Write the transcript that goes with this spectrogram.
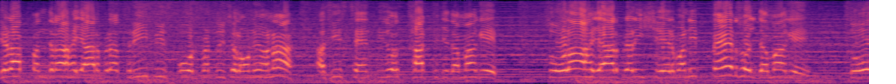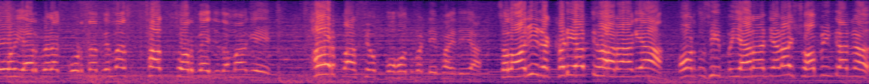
ਜਿਹੜਾ 15000 ਰੁਪਏ ਦਾ 3 ਪੀਸ ਕੋਟ ਪੈਂਟ ਤੁਸੀਂ ਸਿਲਾਉਣੇ ਹੋ ਨਾ, ਅਸੀਂ 3760 ਚ ਦਵਾਂਗੇ। 16000 ਰੁਪਏ ਵਾਲੀ ਸ਼ੇਰਵਾਨੀ 6500 ਚ ਦਵਾਂਗੇ। 2000 ਰੁਪਏ ਵਾਲਾ ਕੁੜਤਾ ਪਜਾਮਾ 700 ਰੁਪਏ ਚ ਦਵਾਂਗੇ। ਹਰ ਪਾਸਿਓਂ ਬਹੁਤ ਵੱਡੇ ਫਾਇਦੇ ਆ। ਸਲਾਹ ਜੀ, ਰੱਖੜੀ ਆ ਤਿਉਹਾਰ ਆ ਗਿਆ। ਹੁਣ ਤੁਸੀਂ ਬਾਜ਼ਾਰਾਂ ਜਾਣਾ ਸ਼ਾਪਿੰਗ ਕਰਨ,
